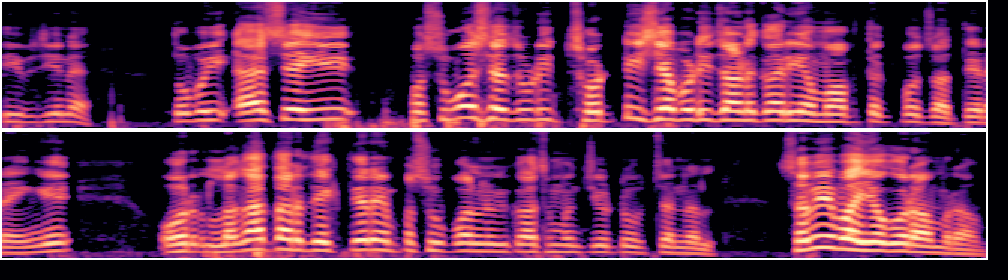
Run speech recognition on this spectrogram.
दीप जी ने तो भाई ऐसे ही पशुओं से जुड़ी छोटी से बड़ी जानकारी हम आप तक पहुंचाते रहेंगे और लगातार देखते रहें पशुपालन विकास मंच यूट्यूब चैनल। सभी भाइयों को राम राम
